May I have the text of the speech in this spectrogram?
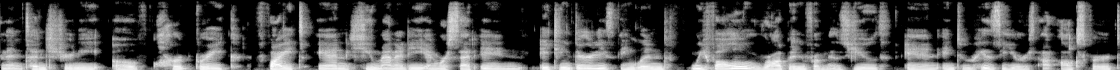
an intense journey of heartbreak, fight, and humanity, and we're set in 1830s England. We follow Robin from his youth and into his years at Oxford.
